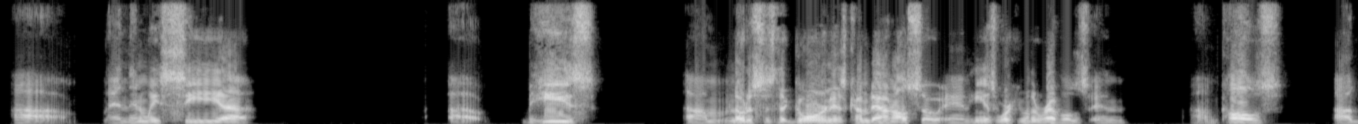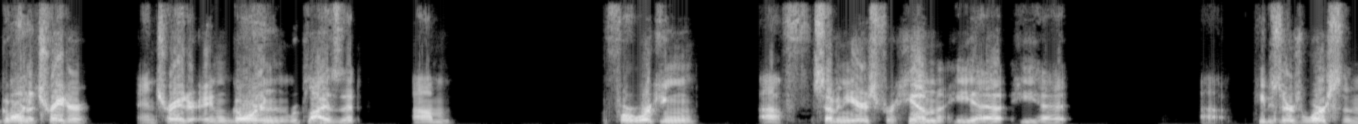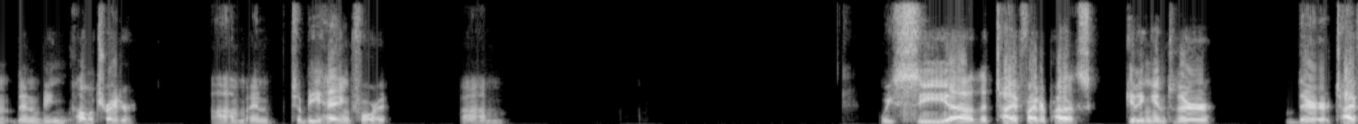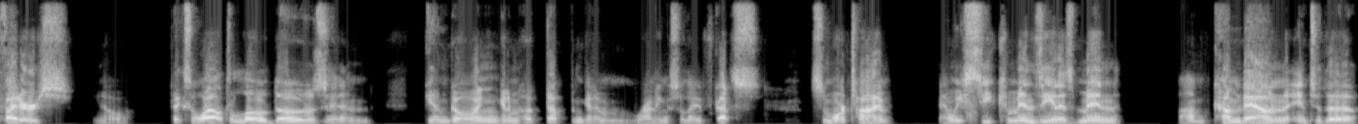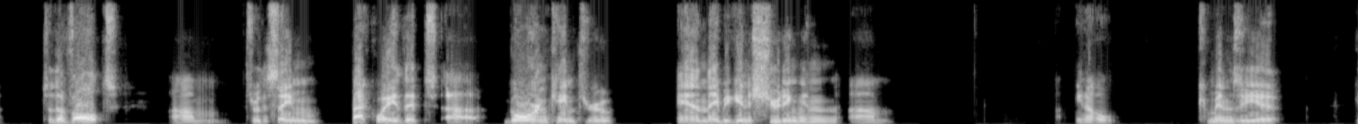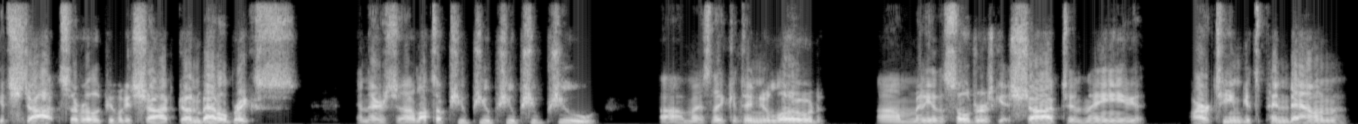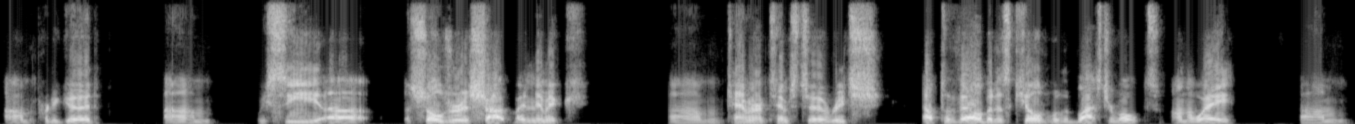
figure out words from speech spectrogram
Uh, and then we see uh, uh, he's um, notices that Gorn has come down also, and he is working with the rebels and um, calls uh, Gorn a traitor. And traitor and Gorn replies that um, for working uh, seven years for him, he uh, he uh, he deserves worse than than being called a traitor, um, and to be hanged for it. Um, we see uh, the Tie Fighter pilots getting into their their Tie Fighters. You know, takes a while to load those and get them going, and get them hooked up, and get them running. So they've got s- some more time. And we see Kamenzi and his men um, come down into the to the vault um, through the same back way that uh, Gorn came through, and they begin shooting and um, you know Kamenzi gets shot. Several people get shot. Gun battle breaks, and there's uh, lots of pew pew pew pew pew um, as they continue to load. Um, many of the soldiers get shot, and they our team gets pinned down um, pretty good. Um, we see uh, a soldier is shot by Nemik. Um, attempts to reach out to Vel, but is killed with a blaster bolt on the way. Um,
